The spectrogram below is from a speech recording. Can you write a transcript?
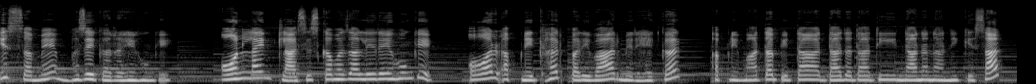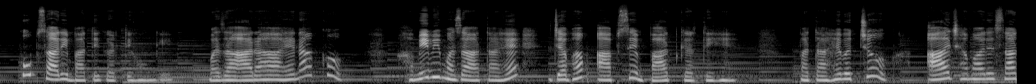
इस समय मज़े कर रहे होंगे। ऑनलाइन क्लासेस का मज़ा ले रहे होंगे और अपने घर परिवार में रहकर अपने माता पिता दादा दादी नाना नानी के साथ खूब सारी बातें करते होंगे। मज़ा आ रहा है ना आपको? हमें भी मज़ा आता है जब हम आपसे बात करते हैं। पता है बच्चों, आज हमारे साथ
